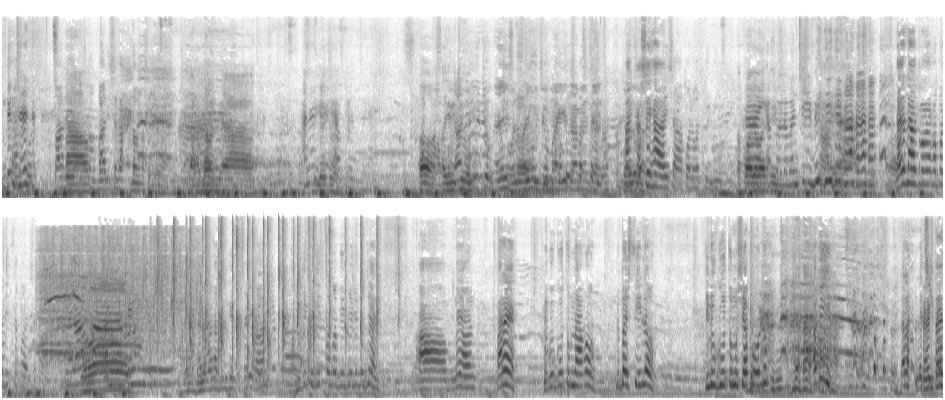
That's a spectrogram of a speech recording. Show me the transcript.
Hindi, ano po, bali, Ah. ito, bali sa lockdown kasi. Lockdown, kaya... Ano Bigay ko. i-upload Oo, oh, sa YouTube. YouTube. Ay, sa YouTube, makikita mo yan dyan. Hi, kasi hi sa Apollo 1 TV. Apollo Hi, 1 TV. Apollo 1 TV. Dahil lahat mga kapatid na po. Oh, Ayan, dalawa na binigay ko sa iyo ha. Higit-higit pa mabibili mo dyan. Um, ngayon, pare, nagugutom na ako. Ano ba estilo? Hinugutom mo siya, Apollo. Abi! Tara, let's Kain go. tayo,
